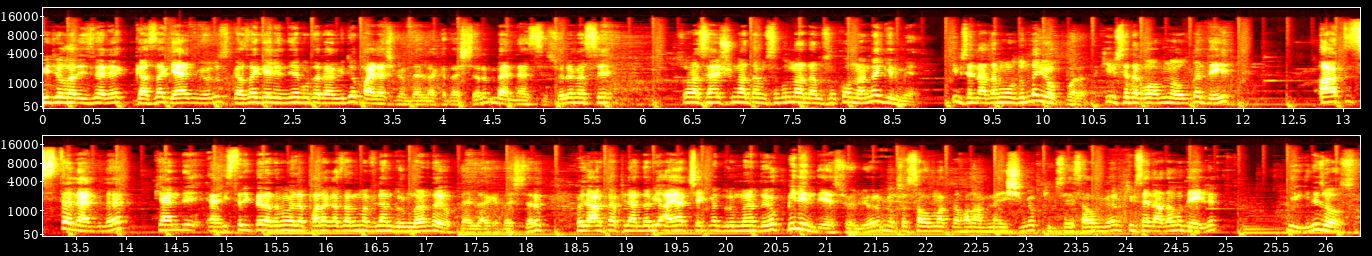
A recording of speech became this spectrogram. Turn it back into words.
Videoları izleyerek gaza gelmiyoruz. Gaza gelin diye burada ben video paylaşmıyorum değerli arkadaşlarım. Benden size söylemesi. Sonra sen şunun adamısın, bunun adamısın konularına girmeyin. Kimsenin adamı olduğunda yok bu arada. Kimse de oğlu da değil. Artı siteler bile kendi yani istedikleri adama öyle para kazanma falan durumları da yok değerli arkadaşlarım. Böyle arka planda bir ayar çekme durumları da yok. Bilin diye söylüyorum. Yoksa savunmakla falan filan işim yok. Kimseyi savunmuyorum. Kimsenin adamı değilim. Bilginiz olsun.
